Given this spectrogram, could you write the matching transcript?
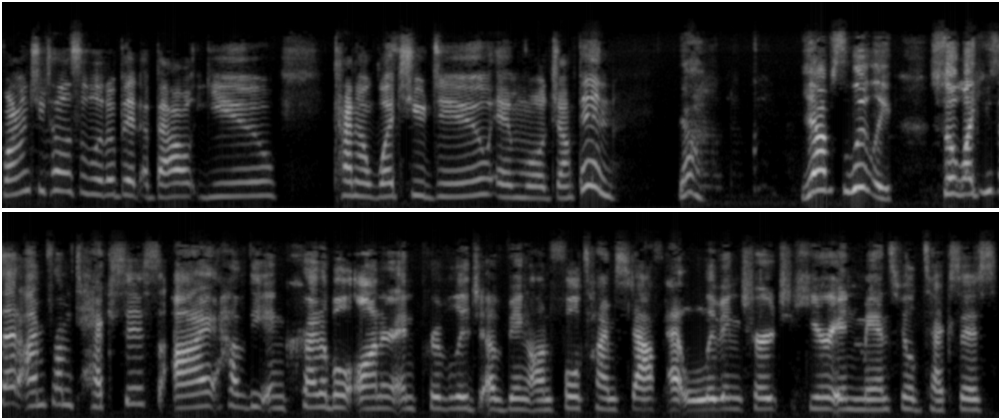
Why don't you tell us a little bit about you, kind of what you do, and we'll jump in. Yeah. Yeah, absolutely. So, like you said, I'm from Texas. I have the incredible honor and privilege of being on full time staff at Living Church here in Mansfield, Texas.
